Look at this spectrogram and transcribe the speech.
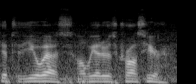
get to the US. All we gotta do is cross here.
